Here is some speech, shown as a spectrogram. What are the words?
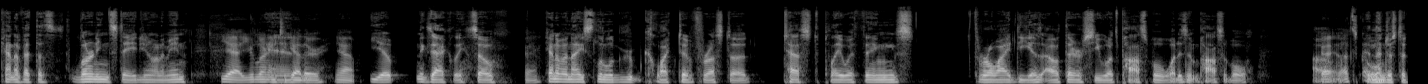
kind of at this learning stage. You know what I mean? yeah, you're learning And- together. Yeah. Yep, exactly. So, Okay. kind of a nice little group collective for us to test, play with things, throw ideas out there, see what's possible, what isn't possible. Um, Okay, that's And then just a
